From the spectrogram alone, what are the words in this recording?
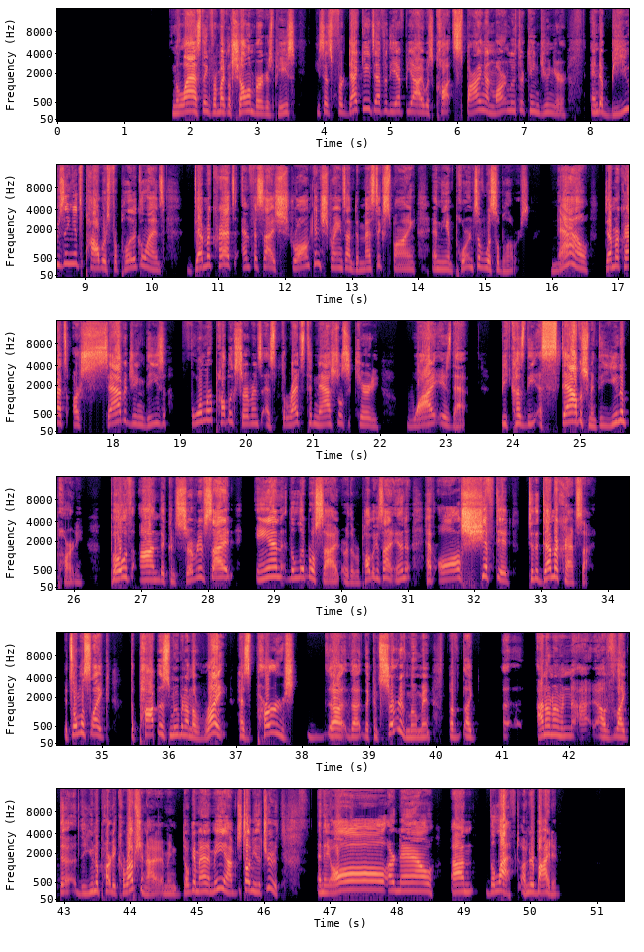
And the last thing for Michael Shellenberger's piece he says, for decades after the FBI was caught spying on Martin Luther King Jr. and abusing its powers for political ends, Democrats emphasized strong constraints on domestic spying and the importance of whistleblowers. Now, Democrats are savaging these former public servants as threats to national security. Why is that? Because the establishment, the uniparty, both on the conservative side and the liberal side or the Republican side, have all shifted to the Democrat side. It's almost like the populist movement on the right has purged the the, the conservative movement of like uh, I don't know uh, of like the the uniparty corruption. I, I, mean, don't get mad at me. I'm just telling you the truth. And they all are now on the left under Biden.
